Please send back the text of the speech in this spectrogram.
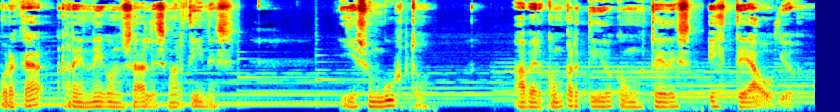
Por acá René González Martínez y es un gusto haber compartido con ustedes este audio.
